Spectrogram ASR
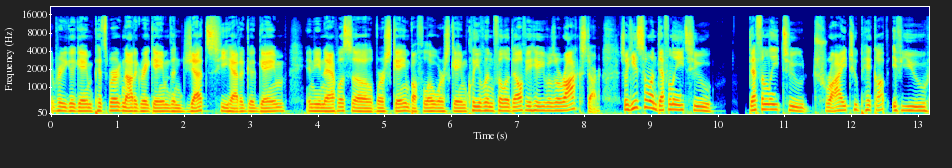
a pretty good game. Pittsburgh, not a great game. Then Jets, he had a good game. Indianapolis, a worst game. Buffalo, worst game. Cleveland, Philadelphia, he was a rock star. So he's someone definitely to definitely to try to pick up if you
